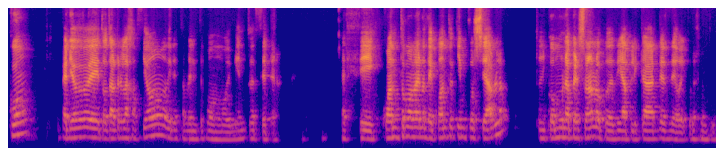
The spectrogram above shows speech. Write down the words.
con periodos de total relajación o directamente con movimiento, etc. Es decir, cuánto más o menos de cuánto tiempo se habla y cómo una persona lo podría aplicar desde hoy, por ejemplo.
